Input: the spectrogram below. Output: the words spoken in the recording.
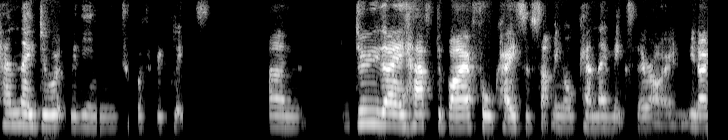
Can they do it within two or three clicks? Um, do they have to buy a full case of something or can they mix their own? You know,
